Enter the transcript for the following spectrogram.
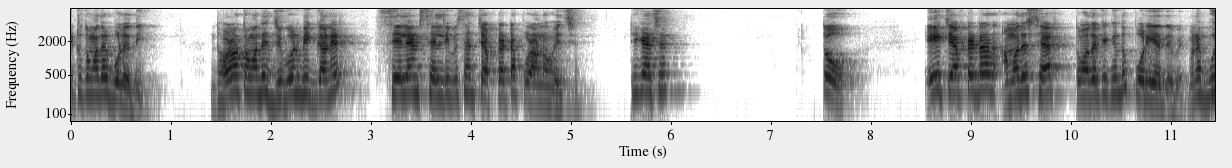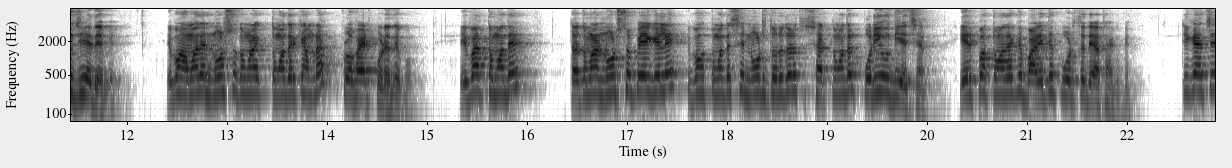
একটু তোমাদের বলে দিই। ধরো তোমাদের জীবন বিজ্ঞানের সেল অ্যান্ড সেল ডিভিশন চ্যাপ্টারটা পড়ানো হয়েছে। ঠিক আছে? তো এই চ্যাপ্টারটা আমাদের স্যার তোমাদেরকে কিন্তু পড়িয়ে দেবে মানে বুঝিয়ে দেবে। এবং আমাদের নোটসও তোমরা তোমাদেরকে আমরা প্রোভাইড করে দেবো। এবার তোমাদের তা তোমরা নোটসও পেয়ে গেলে এবং তোমাদের সেই নোটস ধরে ধরে স্যার তোমাদের পড়িয়েও দিয়েছেন। এরপর তোমাদেরকে বাড়িতে পড়তে দেওয়া থাকবে। ঠিক আছে?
